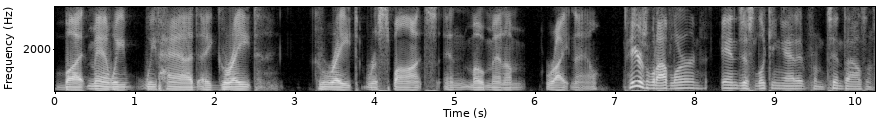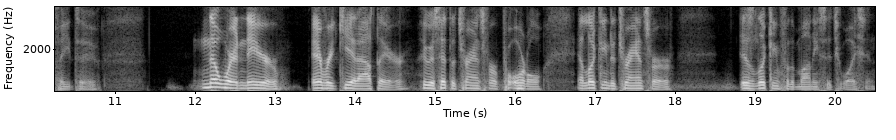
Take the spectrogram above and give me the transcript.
But man, we we've had a great, great response and momentum right now. Here's what I've learned in just looking at it from 10,000 feet to nowhere near every kid out there who has hit the transfer portal and looking to transfer is looking for the money situation.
